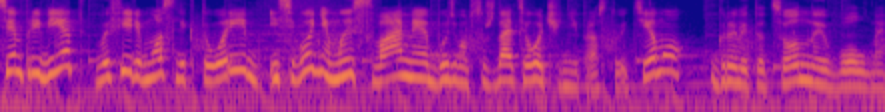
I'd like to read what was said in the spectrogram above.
Всем привет! В эфире Мослекторий, и сегодня мы с вами будем обсуждать очень непростую тему – гравитационные волны.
